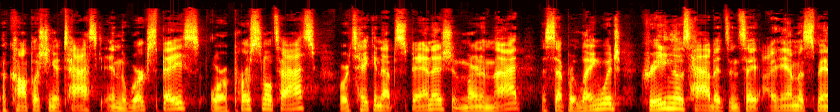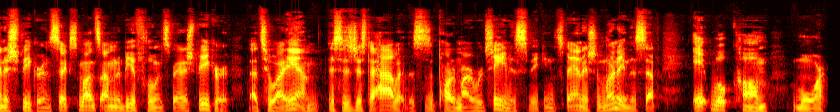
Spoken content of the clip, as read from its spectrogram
accomplishing a task in the workspace or a personal task or taking up Spanish and learning that, a separate language, creating those habits and say, I am a Spanish speaker. In six months, I'm going to be a fluent Spanish speaker. That's who I am. This is just a habit. This is a part of my routine is speaking Spanish and learning this stuff. It will come more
